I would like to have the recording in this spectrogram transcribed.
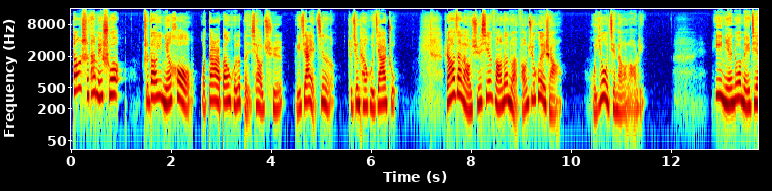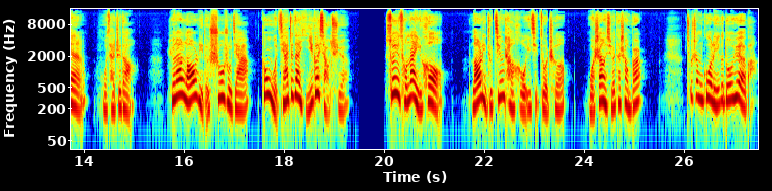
当时他没说，直到一年后，我大二搬回了本校区，离家也近了，就经常回家住。然后在老徐新房的暖房聚会上，我又见到了老李。一年多没见，我才知道，原来老李的叔叔家跟我家就在一个小区，所以从那以后。老李就经常和我一起坐车，我上学，他上班，就这么过了一个多月吧。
